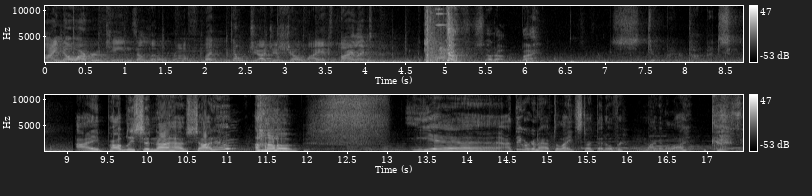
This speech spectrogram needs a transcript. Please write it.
I know our routine's a little rough, but don't judge a show by its pilot. Shut up. Bye. Stupid puppets. I probably should not have shot him. Um, yeah, I think we're gonna have to like start that over. I'm not gonna lie. 'Cause-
